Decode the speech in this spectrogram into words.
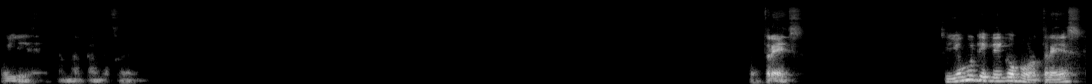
Oye, está marcando feo. Por 3. Si yo multiplico por 3,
